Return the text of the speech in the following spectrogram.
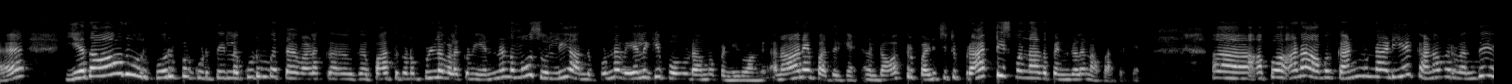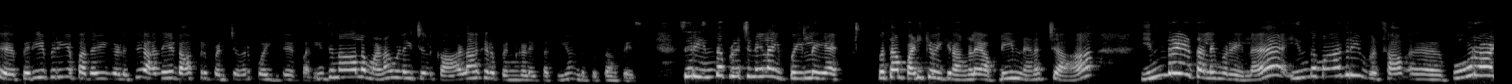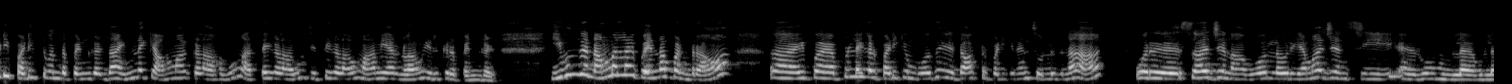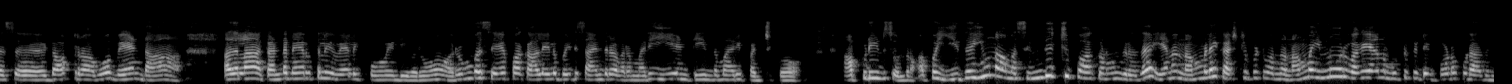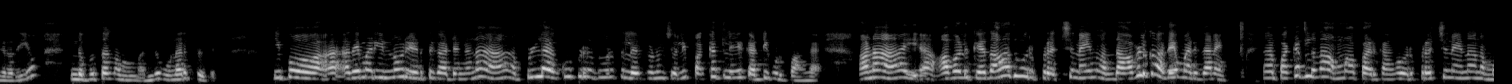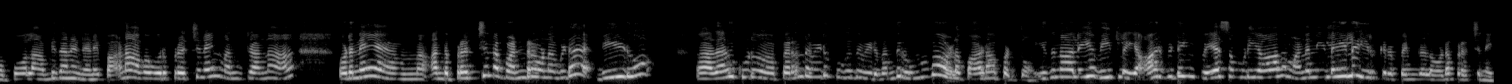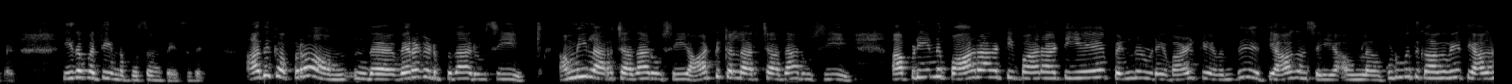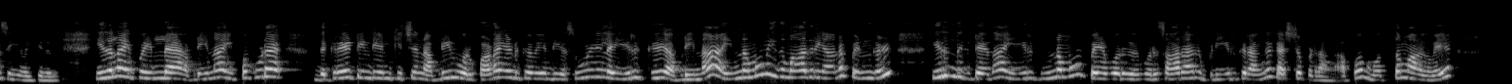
ஏதாவது ஒரு பொறுப்பை கொடுத்து இல்ல குடும்பத்தை வளர்க்க பாத்துக்கணும் புள்ள வளர்க்கணும் என்னென்னமோ சொல்லி அந்த பொண்ணை வேலைக்கே போக விடாம பண்ணிடுவாங்க நானே பார்த்திருக்கேன் டாக்டர் படிச்சுட்டு பிராக்டிஸ் பண்ணாத பெண்களை நான் பார்த்திருக்கேன் ஆஹ் அப்போ ஆனா அவ கண் முன்னாடியே கணவர் வந்து பெரிய பெரிய பதவிகளுக்கு அதே டாக்டர் படிச்சவர் போய்கிட்டே இருப்பார். இதனால மன உளைச்சலுக்கு ஆளாகிற பெண்களை பத்தியும் இந்த புத்தகம் பேசு. சரி இந்த பிரச்சனை எல்லாம் இப்ப இல்லையே. இப்பதான் படிக்க வைக்கிறாங்களே அப்படின்னு நினைச்சா இன்றைய தலைமுறையில இந்த மாதிரி சா- அஹ் போராடி படித்து வந்த பெண்கள் தான் இன்னைக்கு அம்மாக்களாகவும் அத்தைகளாகவும் சித்திகளாகவும் மாமியார்களாகவும் இருக்கிற பெண்கள். இவங்க நம்ம எல்லாம் இப்ப என்ன பண்றோம்? ஆஹ் இப்ப பிள்ளைகள் படிக்கும் போது டாக்டர் படிக்கிறேன்னு சொல்லுதுன்னா ஒரு சர்ஜனாவோ இல்ல ஒரு எமர்ஜென்சி ரூம்ல eh, உள்ள டாக்டராவோ வேண்டாம். அதெல்லாம் கண்ட நேரத்துல வேலைக்கு போக வேண்டி வரும். ரொம்ப சேஃபா காலையில போயிட்டு சாயந்தரம் வர மாதிரி இஎன்டி இந்த மாதிரி படிச்சுக்கோ அப்படின்னு சொல்றோம். அப்ப இதையும் நாம சிந்திச்சு பார்க்கணுங்கிறத ஏன்னா நம்மளே கஷ்டப்பட்டு வந்தோம். நம்ம இன்னொரு வகையான முட்டுக்கட்டை போடக்கூடாதுங்கிறதையும் இந்த புத்தகம் வந்து உணர்த்துது. இப்போ அதே மாதிரி இன்னொரு எடுத்துக்காட்டு என்னன்னா பிள்ளை கூப்பிடுற தூரத்துல இருக்கணும்னு சொல்லி பக்கத்திலேயே கட்டி கொடுப்பாங்க. ஆனா அவளுக்கு ஏதாவது ஒரு பிரச்சனைன்னு வந்தா அவளுக்கும் அதே மாதிரி தானே. பக்கத்துலதான் அம்மா அப்பா இருக்காங்க. ஒரு பிரச்சனைனா நம்ம போலாம் அப்படிதானே நினைப்பா. ஆனா அவ ஒரு பிரச்சனைன்னு வந்துட்டான்னா உடனே அந்த பிரச்சனை பண்றவனை விட வீடும் அதாவது கூட பிறந்த வீடு புகுந்த வீடு வந்து ரொம்ப அவளை பாடாப்படுத்தும். இதனாலயே வீட்டுல யார்கிட்டையும் பேச முடியாத மனநிலையில இருக்கிற பெண்களோட பிரச்சனைகள். இத பத்தி இந்த புத்தகம் பேசுது. அதுக்கப்புறம் இந்த விறகடுப்பு தான் ருசி. அம்மியில அரைச்சாதான் ருசி ஆட்டுக்கல்ல அரைச்சாதான் ருசி அப்படின்னு பாராட்டி பாராட்டியே பெண்களுடைய வாழ்க்கைய வந்து தியாகம் செய்ய அவங்கள குடும்பத்துக்காகவே தியாகம் செய்ய வைக்கிறது. இதெல்லாம் இப்ப இல்ல அப்படின்னா இப்ப கூட த கிரேட் இண்டியன் கிச்சன் அப்படின்னு ஒரு படம் எடுக்க வேண்டிய சூழ்நிலை இருக்கு அப்படின்னா இன்னமும் இது மாதிரியான பெண்கள் இருந்துகிட்டே தான் இருக்கு. இன்னமும் பெ- ஒரு ஒரு சாரார் இப்படி இருக்கிறாங்க கஷ்டப்படுறாங்க. அப்போ மொத்தமாகவே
